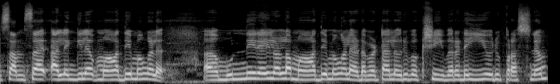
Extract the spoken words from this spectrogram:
സംസാ അല്ലെങ്കിൽ മാധ്യമങ്ങൾ മുൻനിരയിലുള്ള മാധ്യമങ്ങൾ ഇടപെട്ടാൽ ഒരു പക്ഷേ ഇവരുടെ ഈ ഒരു പ്രശ്നം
